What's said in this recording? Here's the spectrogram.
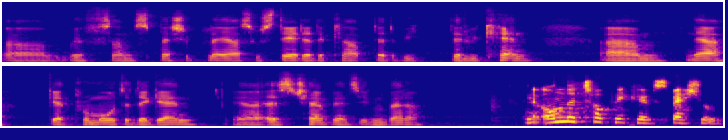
um, with some special players who stayed at the club that we that we can um, yeah get promoted again yeah, as champions even better. And on the topic of special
